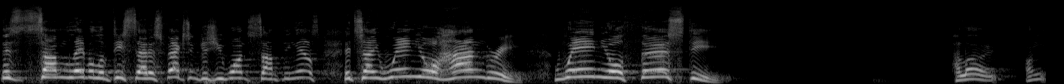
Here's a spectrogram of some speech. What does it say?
there's some level of dissatisfaction because you want something else. It's saying when you're hungry, when you're thirsty, hello, I'm,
